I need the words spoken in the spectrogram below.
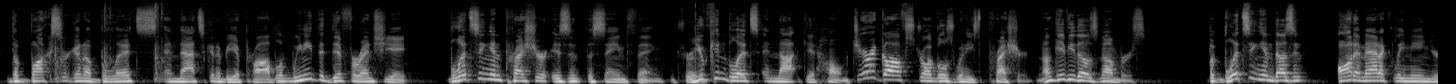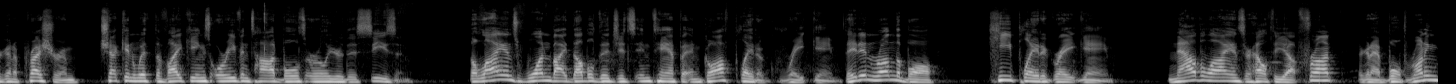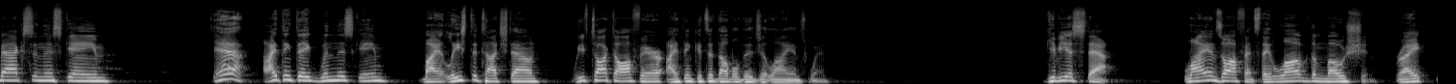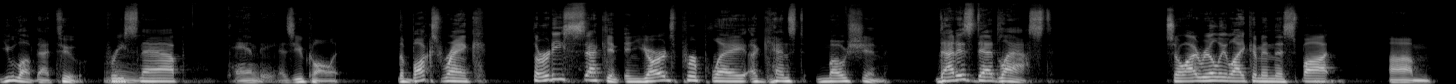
the Bucks are going to blitz and that's going to be a problem. We need to differentiate. Blitzing and pressure isn't the same thing. Truth. You can blitz and not get home. Jared Goff struggles when he's pressured, and I'll give you those numbers. But blitzing him doesn't automatically mean you're going to pressure him. Check in with the Vikings or even Todd Bowles earlier this season. The Lions won by double digits in Tampa, and Goff played a great game. They didn't run the ball, he played a great game. Now the Lions are healthy up front. They're going to have both running backs in this game. Yeah, I think they win this game by at least a touchdown. We've talked off air. I think it's a double digit Lions win. Give you a stat Lions offense, they love the motion, right? You love that too. Pre snap, mm, Candy. as you call it. The Bucks rank 32nd in yards per play against motion. That is dead last. So I really like him in this spot. Um,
